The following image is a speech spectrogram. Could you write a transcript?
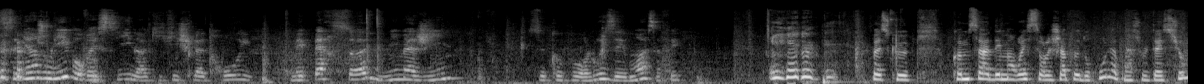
c'est bien joli vos récits là qui fichent la trouille, mais personne n'imagine ce que pour Louise et moi ça fait. Parce que comme ça a démarré sur les chapeaux de roue la consultation,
